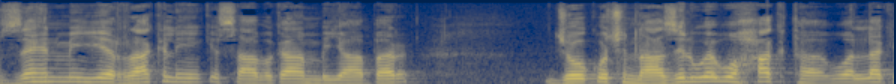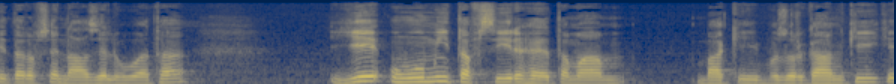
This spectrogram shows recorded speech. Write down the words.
ذہن میں یہ رکھ لیں کہ سابقہ انبیاء پر جو کچھ نازل ہوئے، وہ حق تھا، وہ اللہ کی طرف سے نازل ہوا تھا۔ یہ عمومی تفسیر ہے تمام باقی بزرگان کی کہ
